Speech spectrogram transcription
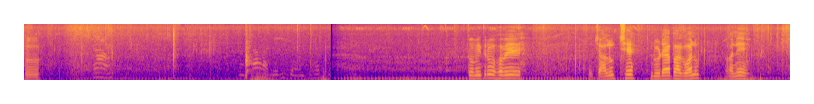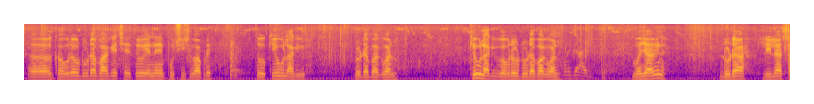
હમ. તો મિત્રો હવે ચાલુ જ છે ડોડા ભાગવાનું અને ગૌરવ ડોડા ભાગે છે તો એને પૂછીશું આપણે. તો કેવું લાગ્યું ડોડા ભાગવાનું? કેવું લાગ્યું ગૌરવ ડોડા ભાગવાનું? મજા આવી. મજા આવી ને? ડોડા લીલા છ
